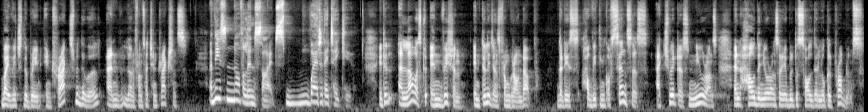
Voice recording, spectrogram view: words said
by which the brain interacts with the world and learn from such interactions. And these novel insights, where do they take you? It will allow us to envision intelligence from ground up. That is how we think of sensors, actuators, neurons, and how the neurons are able to solve their local problems.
